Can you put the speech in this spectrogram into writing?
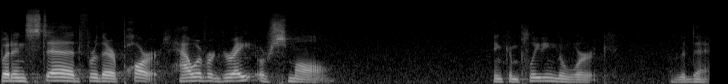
but instead for their part, however great or small, in completing the work of the day.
